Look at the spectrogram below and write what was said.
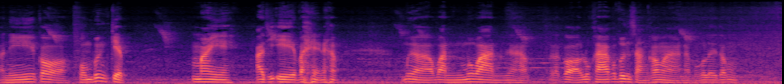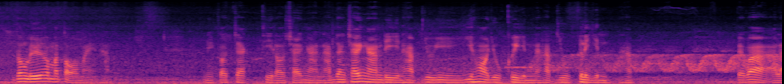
อันนี้ก็ผมเพิ่งเก็บไมค์ RTA ไปนะครับ เมื่อวันเมื่อวานนะครับ แล้วก็ลูกค้าก็เพิ่งสั่งเข้ามานะผมก็เลยต้องต้องรื้อเข้ามาต่อใหม่นะครับ นี่ก็แจ็คที่เราใช้งานนะครับ ยังใช้งานดีนะครับยูยี่ห้อยูกรีนนะครับยูกรีนนะครับแปลว่าอะไร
